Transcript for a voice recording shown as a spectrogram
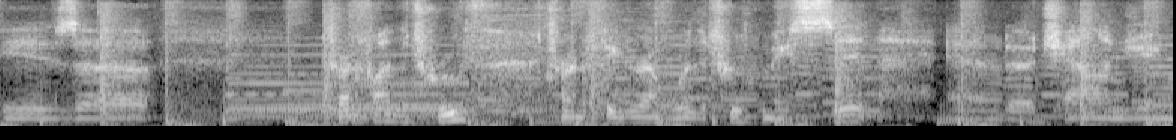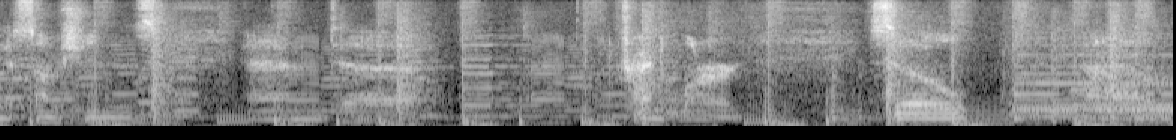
is uh, trying to find the truth, trying to figure out where the truth may sit, and uh, challenging assumptions and uh, trying to learn. So um,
